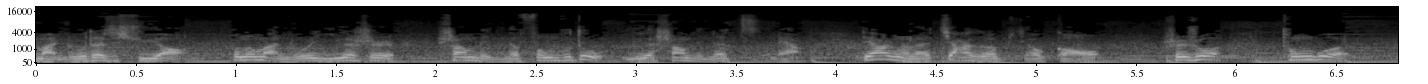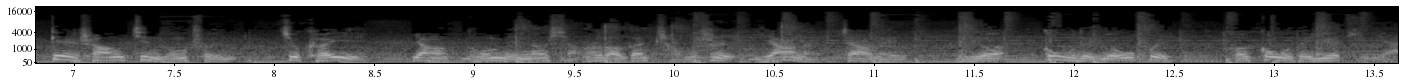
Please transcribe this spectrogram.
满足他的需要，不能满足一个是商品的丰富度，一个商品的质量。第二个呢，价格比较高，所以说通过电商进农村，就可以让农民能享受到跟城市一样的这样的一个购物的优惠和购物的一个体验。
